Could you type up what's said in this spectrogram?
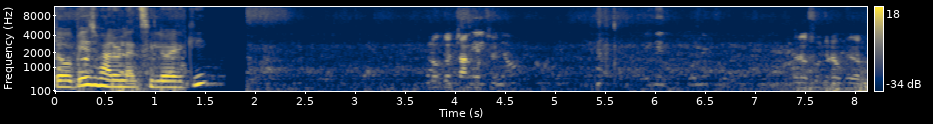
তো বেশ ভালো লাগছিল আর কি। সূর্যটা উঠে গেল।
